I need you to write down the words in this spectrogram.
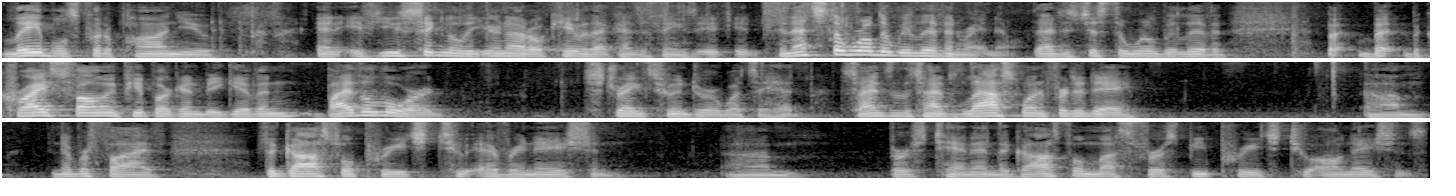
labels put upon you. And if you signal that you're not okay with that kinds of things, it, it, and that's the world that we live in right now. That is just the world we live in. But, but, but Christ following people are going to be given by the Lord strength to endure what's ahead. Signs of the times, last one for today. Um, number five, the gospel preached to every nation. Um, verse 10, and the gospel must first be preached to all nations.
